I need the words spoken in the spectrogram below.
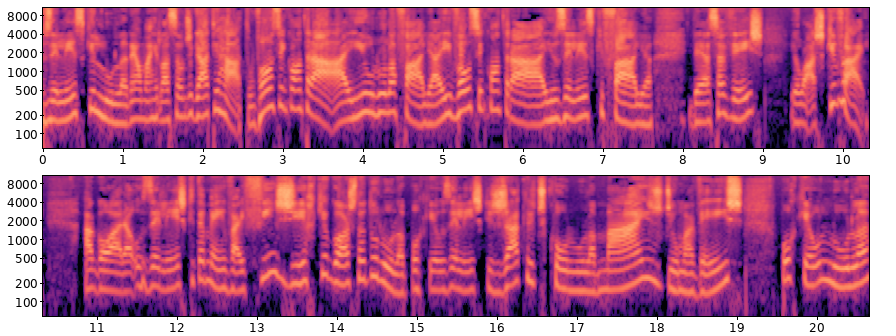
Zelensky e Lula, né? Uma relação de gato e rato. Vão se encontrar, aí o Lula falha, aí vão se encontrar, aí o Zelensky falha. Dessa vez, eu acho que vai. Agora, o Zelensky também vai fingir que gosta do Lula, porque o Zelensky já criticou o Lula mais de uma vez, porque o Lula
